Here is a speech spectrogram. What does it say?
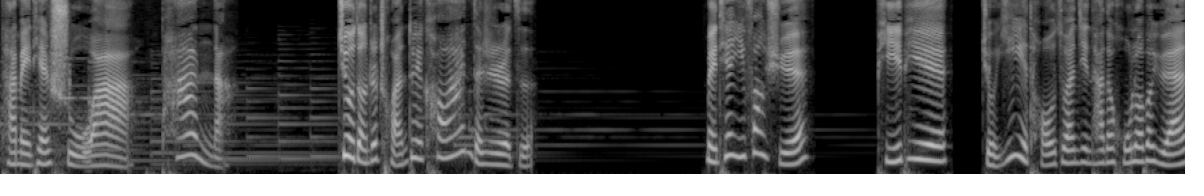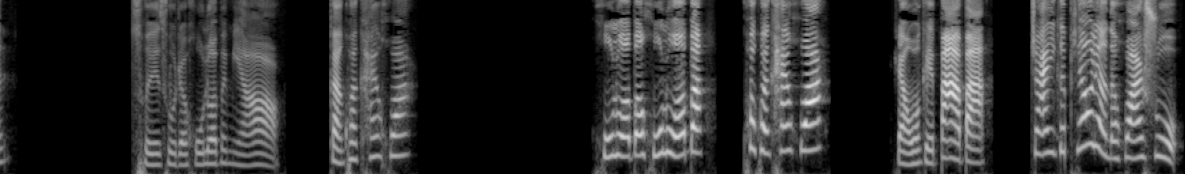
他每天数啊盼呐，就等着船队靠岸的日子。每天一放学，皮皮就一头钻进他的胡萝卜园，催促着胡萝卜苗赶快开花。胡萝卜，胡萝卜，快快开花！让我给爸爸扎一个漂亮的花束。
